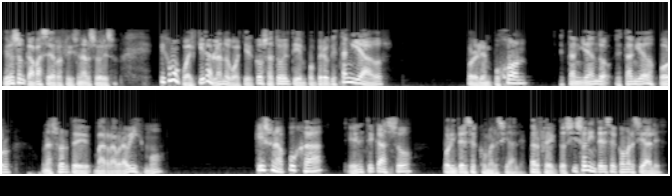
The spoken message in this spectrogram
Si no son capaces de reflexionar sobre eso. Es como cualquiera hablando cualquier cosa todo el tiempo, pero que están guiados por el empujón, están, guiando, están guiados por una suerte de barra bravismo, que es una puja, en este caso, por intereses comerciales. Perfecto. Si son intereses comerciales,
